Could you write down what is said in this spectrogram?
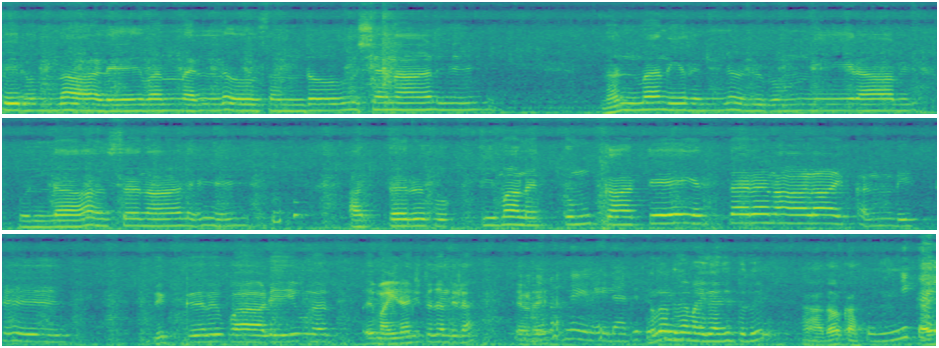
പെരുന്നാൾ വന്നല്ലോ സന്തോഷനാൾ. നന്മ നിറഞ്ഞൊഴുകും നീരാവിൽ. ഉല്ലാസനാൾ അത്തറ് പൊക്കി മണക്കും കാറ്റേ എത്ര നാളായി കണ്ടിട്ട്. ദിക്കറ് പാടി ഉണർ മൈലാഞ്ചിട്ടത് കണ്ടില്ല? എവിടെ? നിങ്ങൾ കണ്ടില്ല മൈലാഞ്ചിട്ടത് ആ അതൊക്കെ. കൈ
